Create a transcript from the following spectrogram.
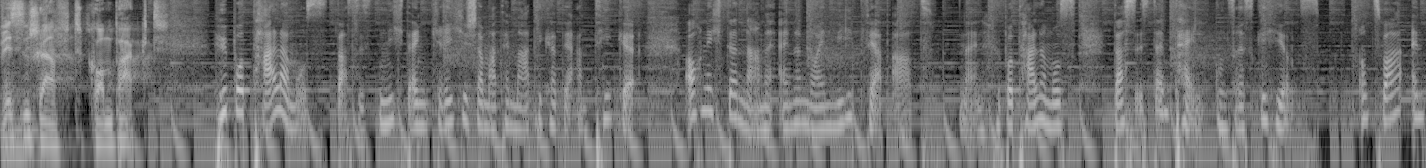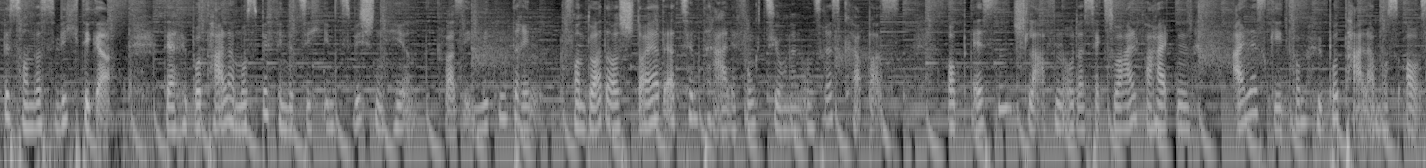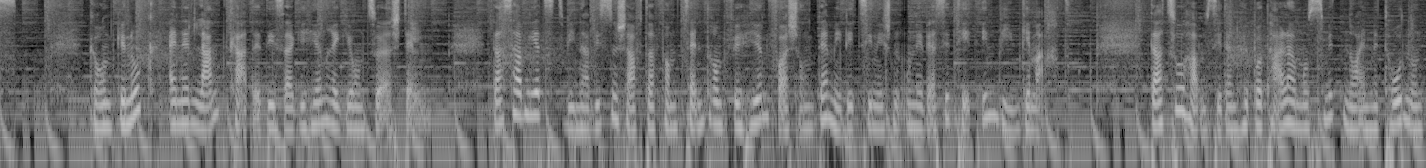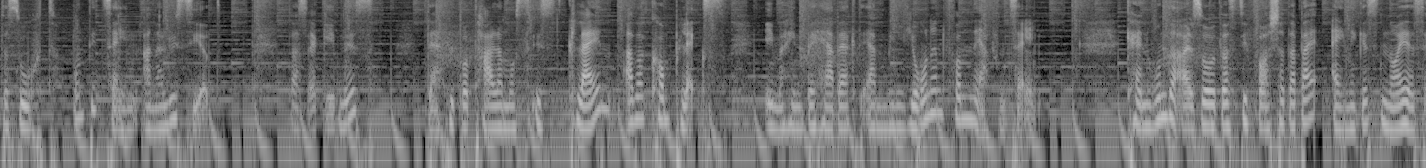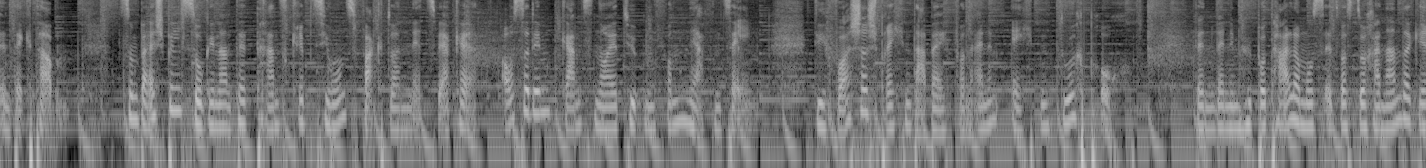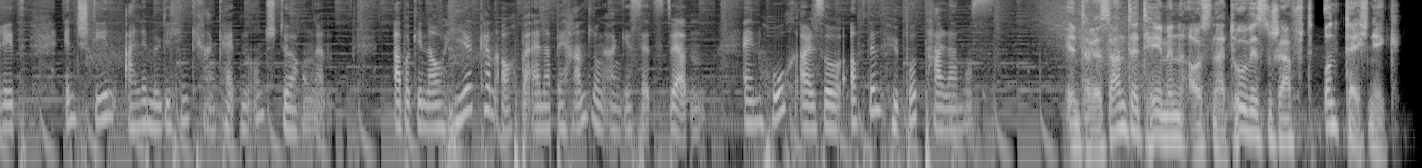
Wissenschaft kompakt. Hypothalamus, das ist nicht ein griechischer Mathematiker der Antike, auch nicht der Name einer neuen Nilpferdart. Nein, Hypothalamus, das ist ein Teil unseres Gehirns. Und zwar ein besonders wichtiger. Der Hypothalamus befindet sich im Zwischenhirn, quasi mittendrin. Von dort aus steuert er zentrale Funktionen unseres Körpers. Ob Essen, Schlafen oder Sexualverhalten, alles geht vom Hypothalamus aus. Grund genug, eine Landkarte dieser Gehirnregion zu erstellen. Das haben jetzt Wiener Wissenschaftler vom Zentrum für Hirnforschung der Medizinischen Universität in Wien gemacht. Dazu haben sie den Hypothalamus mit neuen Methoden untersucht und die Zellen analysiert. Das Ergebnis? Der Hypothalamus ist klein, aber komplex. Immerhin beherbergt er Millionen von Nervenzellen. Kein Wunder also, dass die Forscher dabei einiges Neues entdeckt haben zum Beispiel sogenannte Transkriptionsfaktornetzwerke, außerdem ganz neue Typen von Nervenzellen. Die Forscher sprechen dabei von einem echten Durchbruch. Denn wenn im Hypothalamus etwas durcheinander gerät, entstehen alle möglichen Krankheiten und Störungen. Aber genau hier kann auch bei einer Behandlung angesetzt werden. Ein Hoch also auf den Hypothalamus. Interessante Themen aus Naturwissenschaft und Technik.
